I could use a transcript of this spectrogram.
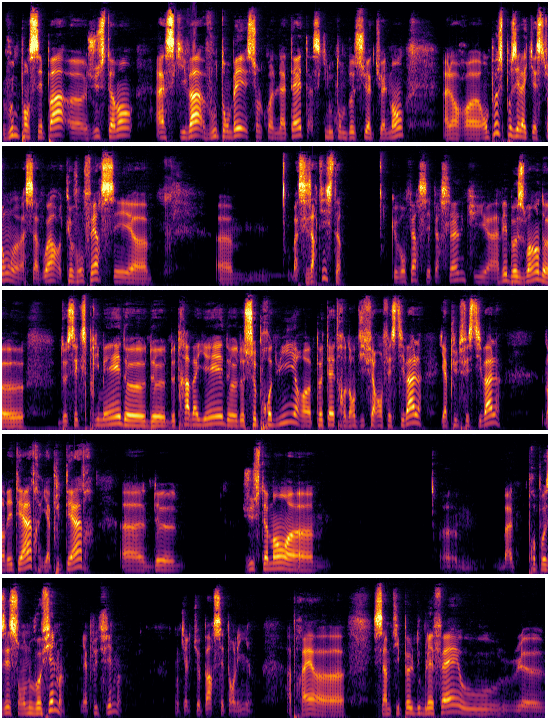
Vous ne pensez pas justement à ce qui va vous tomber sur le coin de la tête, à ce qui nous tombe dessus actuellement. Alors, euh, on peut se poser la question, euh, à savoir, que vont faire ces, euh, bah, ces artistes? Que vont faire ces personnes qui avaient besoin de, de s'exprimer, de, travailler, de, se produire, peut-être dans différents festivals. Il n'y a plus de festivals. Dans des théâtres, il n'y a plus de théâtres. de justement bah, proposer son nouveau film. Il n'y a plus de film. Donc quelque part, c'est en ligne. Après, euh, c'est un petit peu le double effet ou le,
